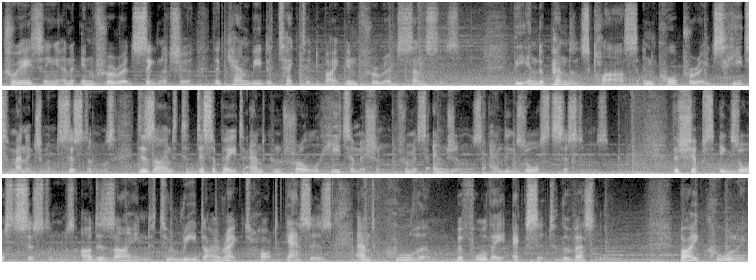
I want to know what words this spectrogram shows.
creating an infrared signature that can be detected by infrared sensors. The Independence class incorporates heat management systems designed to dissipate and control heat emission from its engines and exhaust systems. The ship's exhaust systems are designed to redirect hot gases and cool them before they exit the vessel. By cooling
